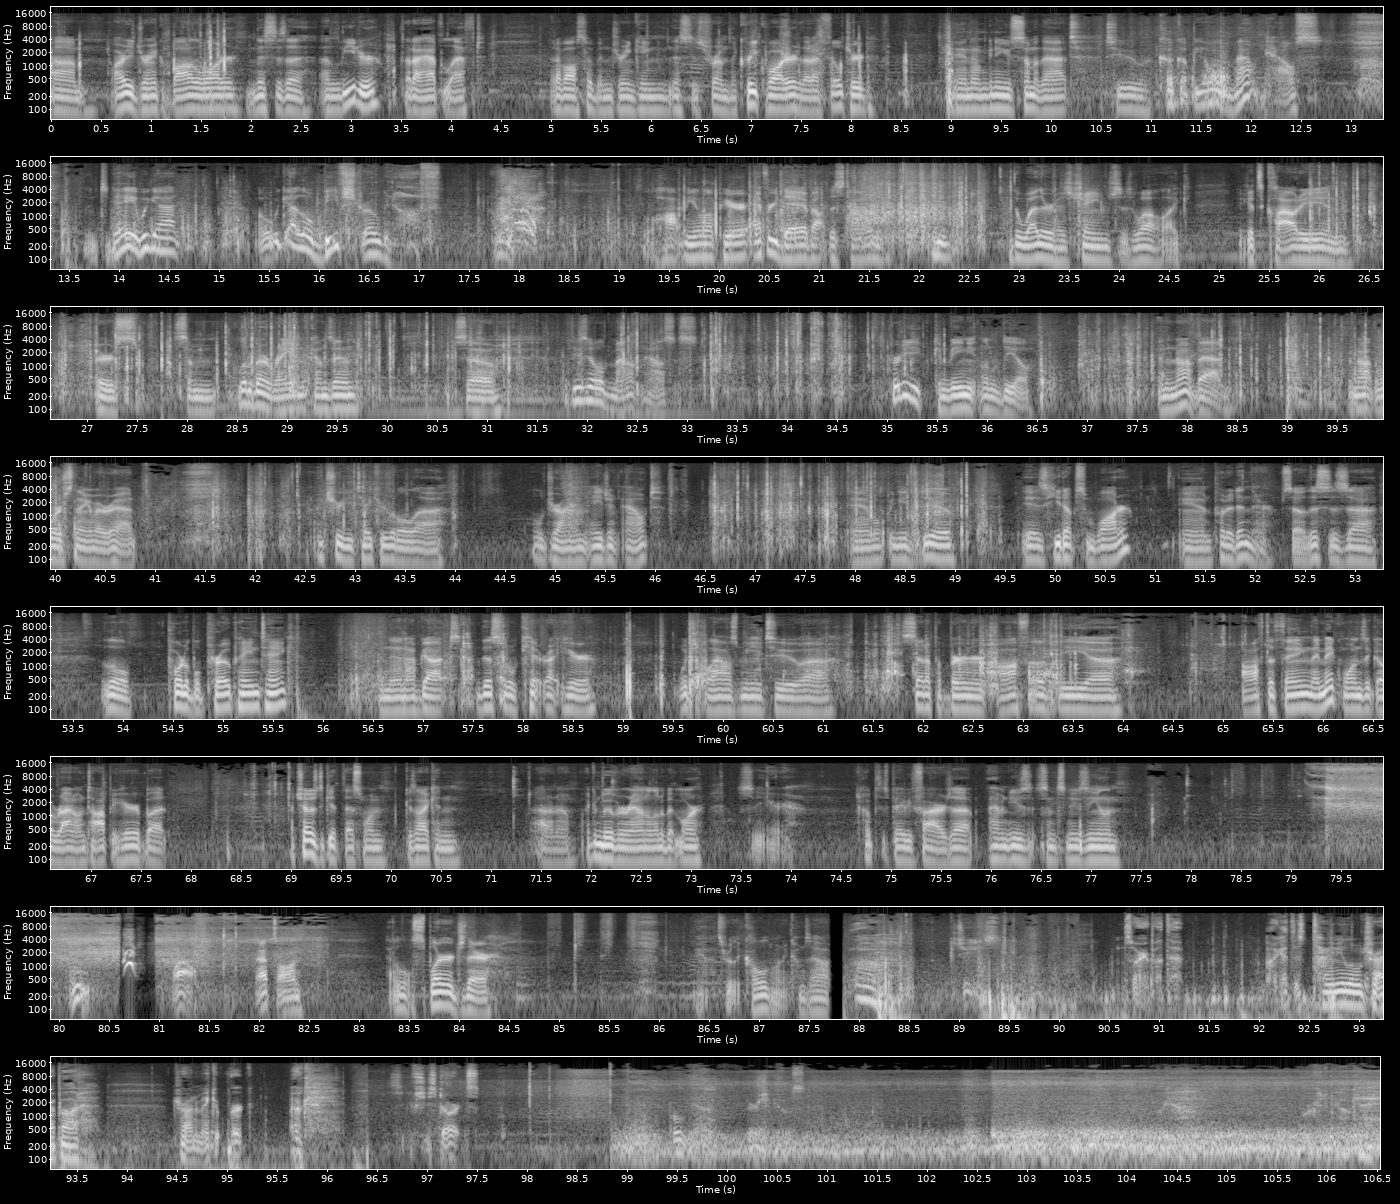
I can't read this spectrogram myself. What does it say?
Um, I already drank a bottle of water. This is a, a liter that I have left that I've also been drinking. This is from the creek water that I filtered. And I'm gonna use some of that to cook up the old mountain house. And today we got, oh, we got a little beef stroganoff. Oh yeah. A little hot meal up here every day about this time. The weather has changed as well. Like it gets cloudy and there's some a little bit of rain that comes in. So these old mountain houses, it's pretty convenient little deal. And they're not bad. They're not the worst thing I've ever had. Make sure you take your little uh, little drying agent out. And what we need to do is heat up some water and put it in there. So this is uh, a little portable propane tank. And then I've got this little kit right here, which allows me to uh, set up a burner off of the uh, off the thing. They make ones that go right on top of here, but I chose to get this one because I can, I don't know, I can move it around a little bit more. Let's see here. Hope this baby fires up. I haven't used it since New Zealand. Ooh. Wow, that's on. Had a little splurge there. Man, it's really cold when it comes out. Oh, jeez. Sorry about that. I got this tiny little tripod. Trying to make it work. Okay. Let's see if she starts. Oh yeah, there she goes. Oh yeah, we're gonna be okay.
